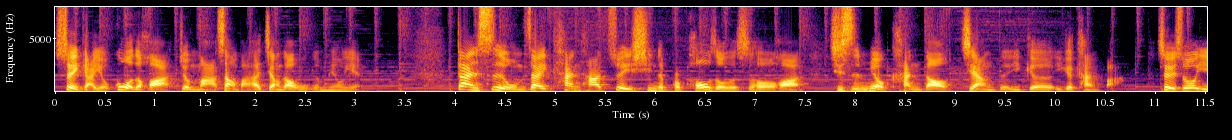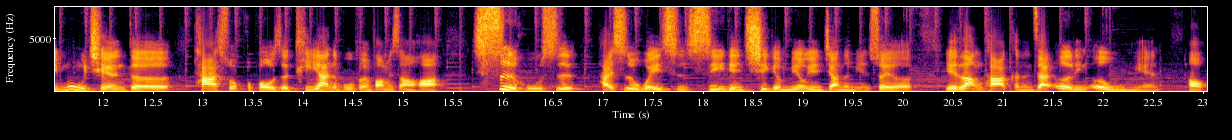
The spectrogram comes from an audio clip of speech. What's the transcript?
税改有过的话，就马上把它降到五个 million。但是我们在看他最新的 proposal 的时候的话，其实没有看到这样的一个一个看法。所以说，以目前的他所 propose 的提案的部分方面上的话，似乎是还是维持十一点七个 million 这样的免税额，也让他可能在二零二五年哦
